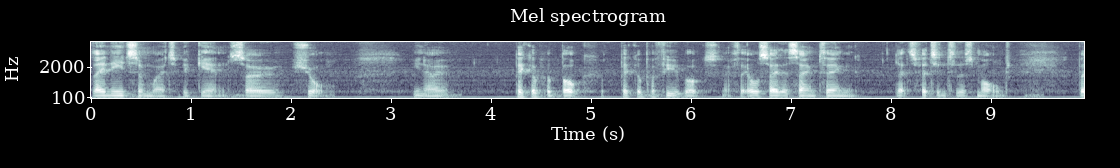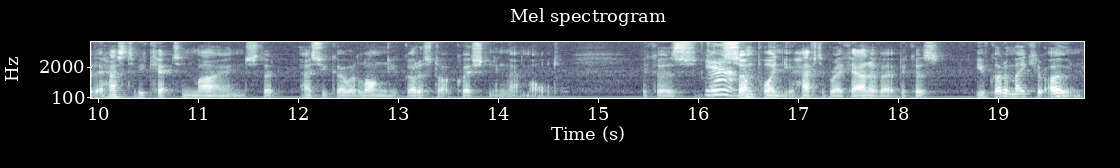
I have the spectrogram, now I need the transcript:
they need somewhere to begin. So, sure, you know, pick up a book, pick up a few books, and if they all say the same thing, let's fit into this mold. But it has to be kept in mind that as you go along, you've got to start questioning that mold. Because Yeah. at some point you have to break out of it because you've got to make your own.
